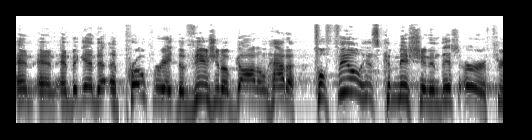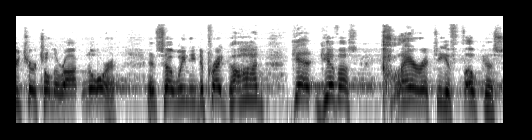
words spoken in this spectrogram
and, and, and begin to appropriate the vision of God on how to fulfill His commission in this earth through Church on the Rock North. And so we need to pray, God, get, give us clarity of focus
